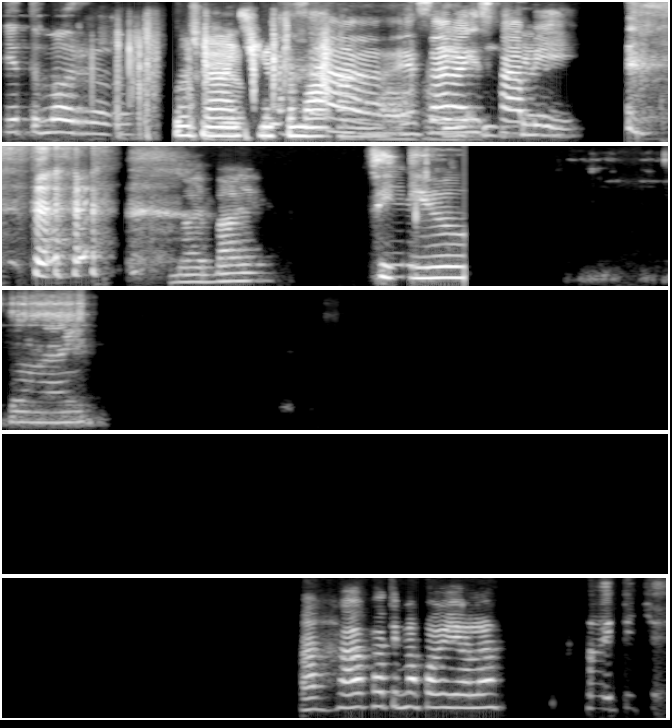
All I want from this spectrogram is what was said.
See you tomorrow. Good See night. you. See you tomorrow. Ah, and Sarah is happy. Bye bye. See you. Bye. Ajá, Fátima Fabiola. Hi, teacher.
